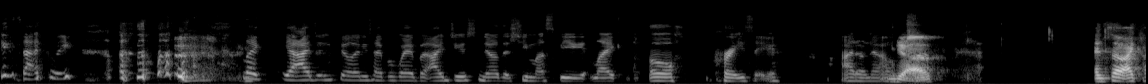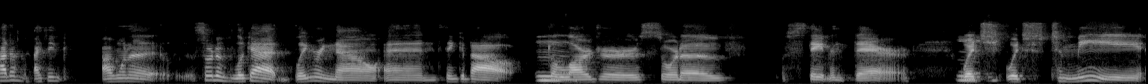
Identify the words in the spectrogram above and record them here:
exactly. like, yeah, I didn't feel any type of way, but I just know that she must be like, oh, crazy. I don't know. Yeah. And so I kind of, I think I want to sort of look at Bling Ring now and think about mm. the larger sort of statement there, mm. which which to me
